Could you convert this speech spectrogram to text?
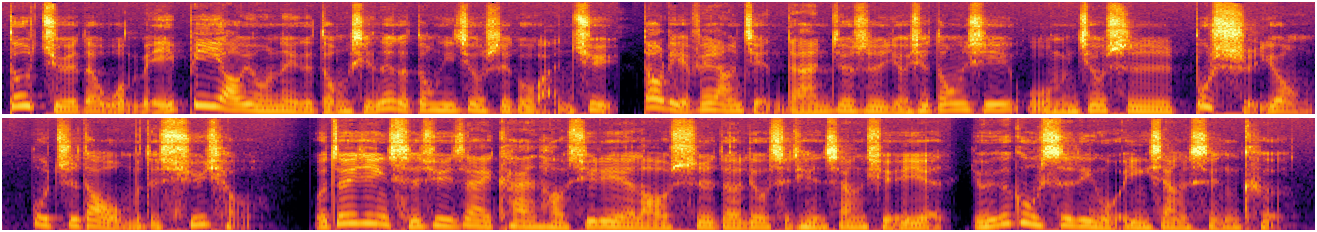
都觉得我没必要用那个东西，那个东西就是个玩具。道理也非常简单，就是有些东西我们就是不使用，不知道我们的需求。我最近持续在看郝旭烈老师的《六十天商学院》，有一个故事令我印象深刻。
